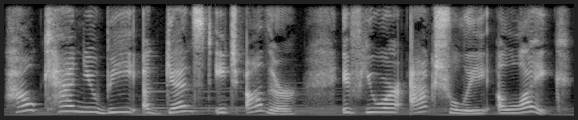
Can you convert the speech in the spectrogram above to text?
How can you be against each other if you are actually alike?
